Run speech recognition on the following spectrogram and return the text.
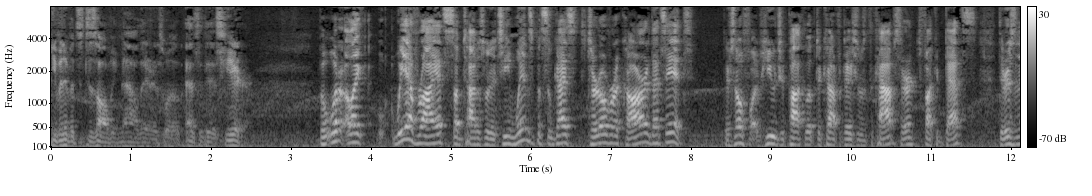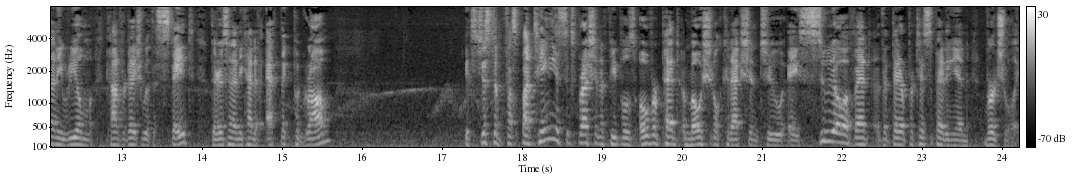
even if it's dissolving now there as well as it is here. But what like we have riots sometimes when a team wins, but some guys turn over a car. That's it. There's no huge apocalyptic confrontation with the cops. There aren't fucking deaths. There isn't any real confrontation with the state. There isn't any kind of ethnic pogrom. It's just a spontaneous expression of people's overpent emotional connection to a pseudo event that they are participating in virtually.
